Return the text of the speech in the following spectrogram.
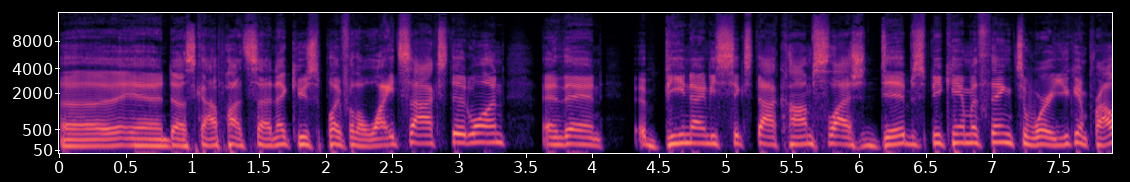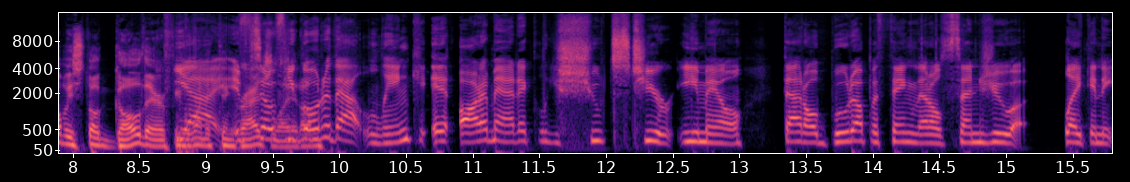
Uh, and uh, Scott Podsednik used to play for the White Sox, did one. And then B96.com slash dibs became a thing to where you can probably still go there if you yeah. want to if- congratulate so if you them. go to that link, it automatically shoots to your email. That'll boot up a thing that'll send you like an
